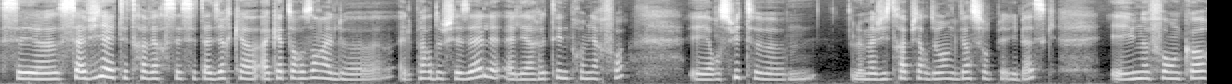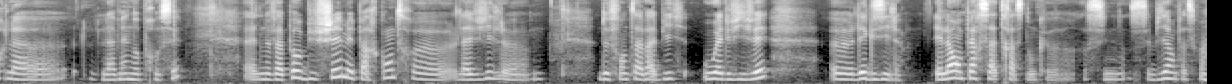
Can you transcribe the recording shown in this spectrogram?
C'est Sa vie a été traversée, c'est-à-dire qu'à 14 ans, elle, elle part de chez elle, elle est arrêtée une première fois. Et ensuite, le magistrat Pierre de Langue vient sur le Pays Basque et une fois encore l'amène au procès. Elle ne va pas au bûcher, mais par contre, la ville de Fontamabi, où elle vivait, l'exil. Et là, on perd sa trace. Donc, euh, c'est bien parce qu'elle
